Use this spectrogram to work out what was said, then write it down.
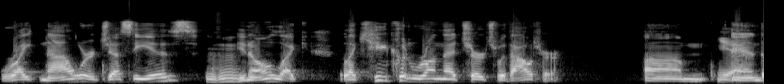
right now where Jesse is, you know, like like he couldn't run that church without her. Um Yeah. and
